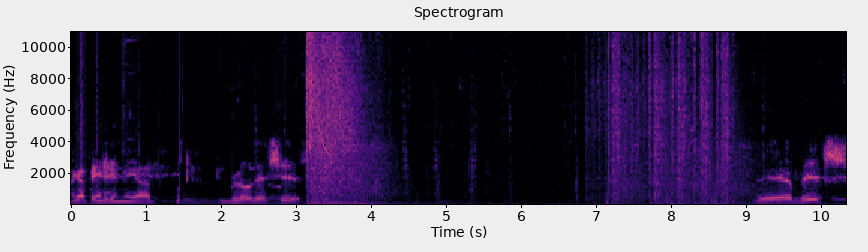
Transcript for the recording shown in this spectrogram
I got bandit in the, uh, Blow that shit. Yeah, bitch.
